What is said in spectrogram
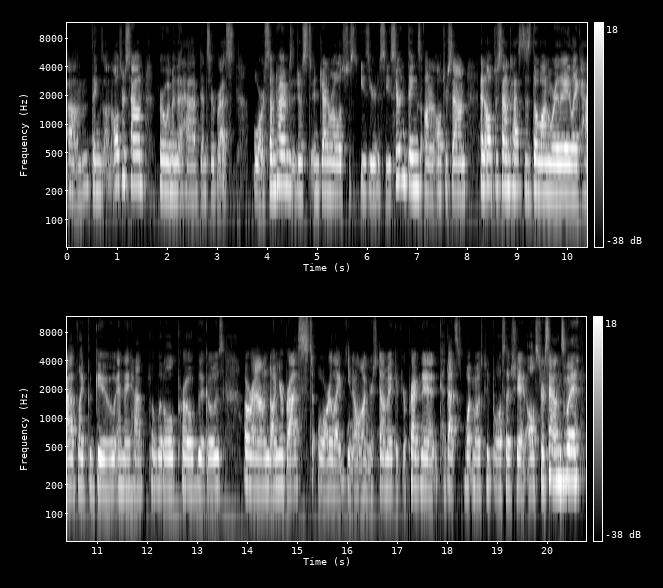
um, things on ultrasound for women that have denser breasts or sometimes just in general it's just easier to see certain things on an ultrasound. An ultrasound test is the one where they like have like the goo and they have the little probe that goes around on your breast or like, you know, on your stomach if you're pregnant. That's what most people associate ultrasounds with.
